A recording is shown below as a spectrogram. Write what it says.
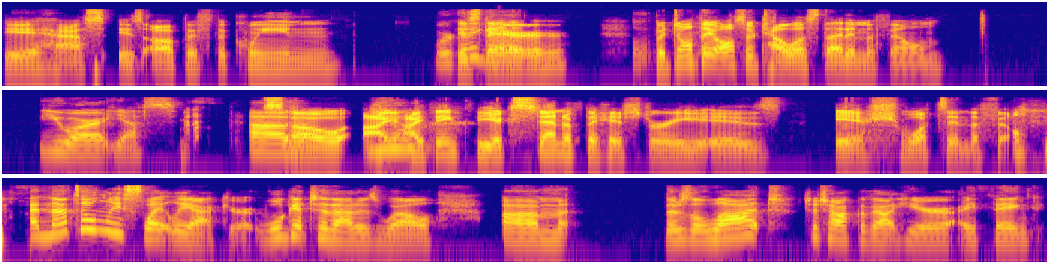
it has is up if the queen We're gonna is get there? But don't they also tell us that in the film? you are yes. Um So I you I think the extent of the history is ish what's in the film. And that's only slightly accurate. We'll get to that as well. Um, there's a lot to talk about here, I think.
